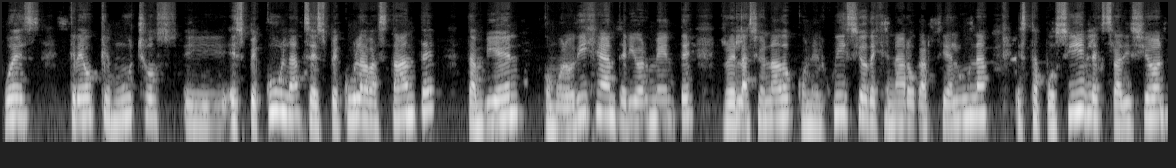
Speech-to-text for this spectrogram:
pues creo que muchos eh, especulan, se especula bastante. También como lo dije anteriormente, relacionado con el juicio de Genaro García Luna, esta posible extradición,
